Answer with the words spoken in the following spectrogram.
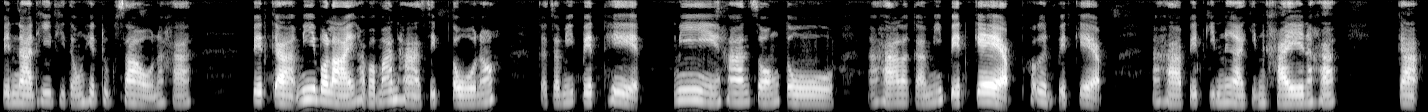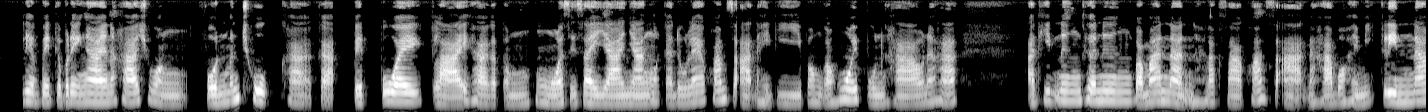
เป็นหน้าที่ที่ต้องเฮ็ดทุกเช้านะคะ เป็ดก็มีบ่หลายค่ะประมาณ50โตวเนาะ ก็จะมีเป็ดเทศ มีหาน2โตวนะคะ แล้วก็มีเป็ดแกบเขาเอิ้นเป็ดแกบนะคะ เป็ดกินเนื้อกินไข่นะคะก็ เลี้ยงเป็ดก็บ่ได้ง่ายนะคะ ช่วงฝนมันชุกค่ะก็เป็ดป่วยหลายค่ะ ก็ต้องรู้ว่าสิใส่ยายั้งแล้วก็ดูแลความสะอาดให้ดีพร้อมกับโรยปูนขาวนะคะ อาทิตย์หนึ่งเทื่อหนึ่งประมาณนั้นรักษาความสะอาดนะคะบ่ให้มีกลิ่นน้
